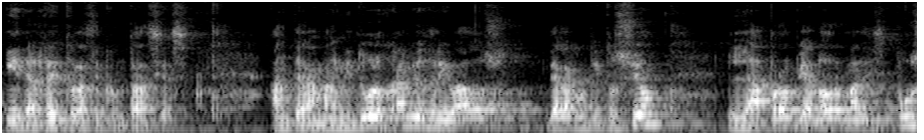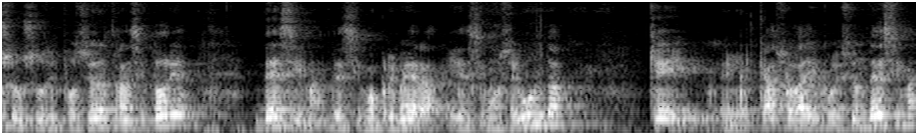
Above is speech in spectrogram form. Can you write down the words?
y del resto de las circunstancias. Ante la magnitud de los cambios derivados de la Constitución, la propia norma dispuso en sus disposiciones transitorias décima, decimoprimera y decimosegunda que, en el caso de la disposición décima,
